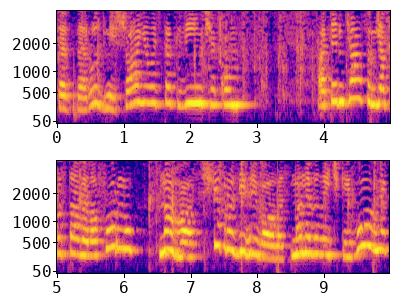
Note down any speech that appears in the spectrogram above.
це все розмішаю ось так вінчиком. А тим часом я поставила форму на газ, щоб розігрівалась на невеличкий вогник.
